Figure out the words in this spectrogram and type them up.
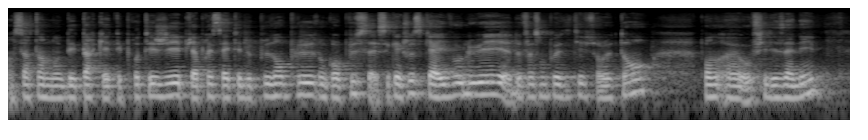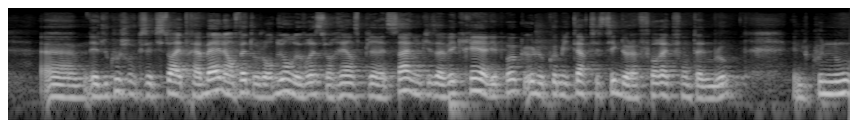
un certain nombre d'hectares qui a été protégé, puis après, ça a été de plus en plus. Donc en plus, c'est quelque chose qui a évolué de façon positive sur le temps, au fil des années. et du coup, je trouve que cette histoire est très belle. Et en fait, aujourd'hui, on devrait se réinspirer de ça. Donc, ils avaient créé à l'époque, eux, le comité artistique de la forêt de Fontainebleau, et du coup, nous,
